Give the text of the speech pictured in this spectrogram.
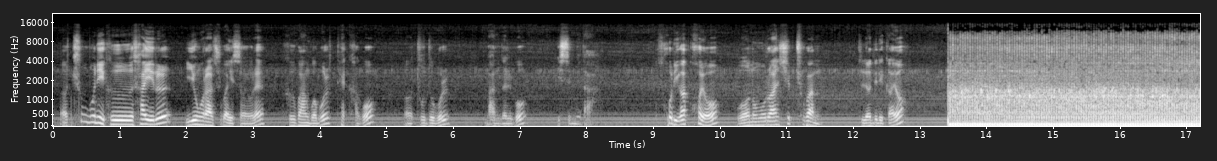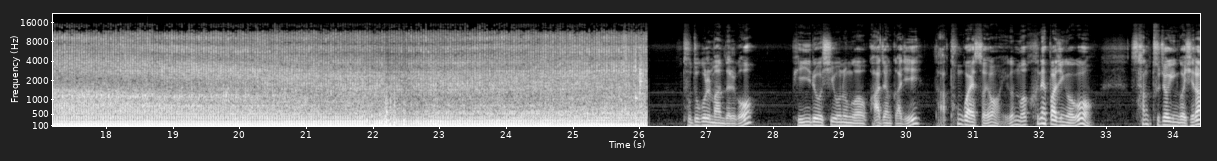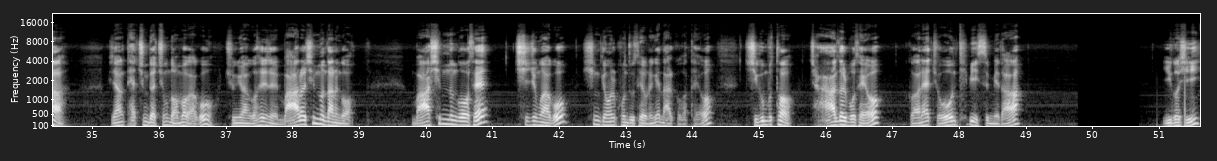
어, 충분히 그 사이를 이용을 할 수가 있어요. 그래 그 방법을 택하고 어, 두둑을 만들고 있습니다. 소리가 커요. 원음으로 한 10초간 들려드릴까요? 두둑을 만들고 비닐로 씌우는 거 과정까지 다 통과했어요. 이건 뭐 흔해 빠진 거고 상투적인 것이라 그냥 대충대충 넘어가고 중요한 것은 이제 말을 심는다는 거. 마 심는 것에 치중하고 신경을 곤두세우는 게 나을 것 같아요. 지금부터 잘들 보세요. 그 안에 좋은 팁이 있습니다. 이것이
